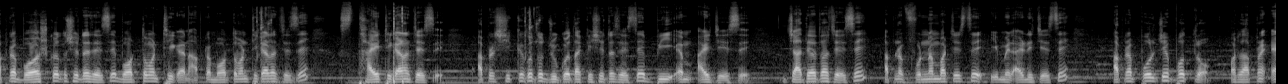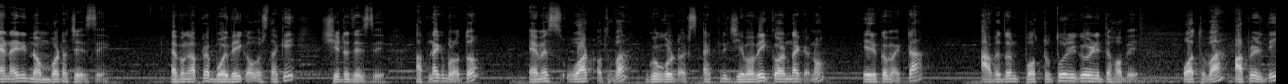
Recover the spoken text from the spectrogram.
আপনার বয়স কত সেটা চেয়েছে, বর্তমান ঠিকানা, আপনার বর্তমান ঠিকানা চেয়েছে, স্থায়ী ঠিকানা চেয়েছে, আপনার শিক্ষাগত যোগ্যতা কি সেটা চেয়েছে বিএমআই চেয়েছে, জাতীয়তা চেয়েছে, আপনার ফোন নাম্বার চেয়েছে ইমেল আইডি চেয়েছে, আপনার পরিচয়পত্র, অর্থাৎ আপনার এনআইডি নম্বরটা চেয়েছে। এবং আপনার বৈবাহিক অবস্থাকে সেটা দিয়েছে আপনাকে মূলত এমএস ওয়ার্ড অথবা গুগল ডক্স, আপনি যেভাবেই করেন না কেন, এরকম একটা আবেদনপত্র তৈরি করে নিতে হবে। অথবা আপনি যদি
